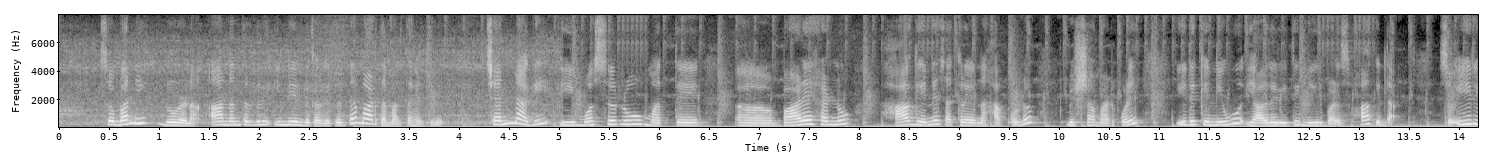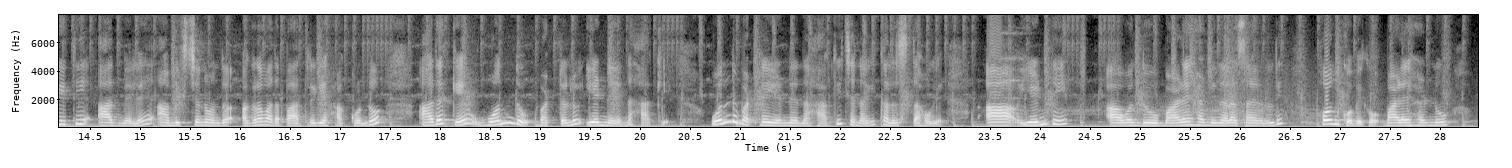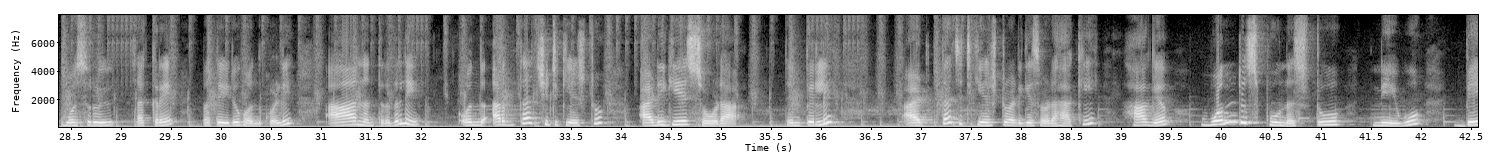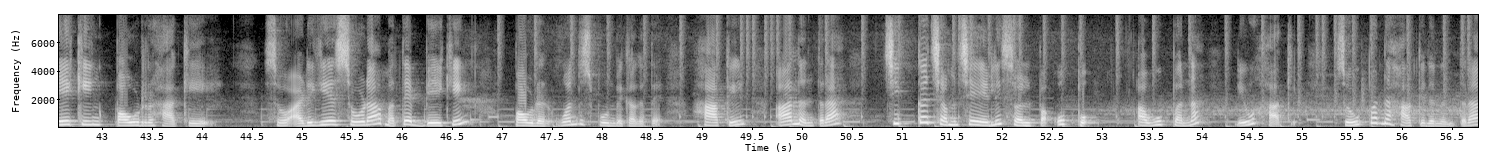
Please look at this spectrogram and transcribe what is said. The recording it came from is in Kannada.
ಸೊ ಬನ್ನಿ, ನೋಡೋಣ. ಆ ನಂತರದಲ್ಲಿ ಇನ್ನೇನು ಬೇಕಾಗುತ್ತೆ ಅಂತ ಮಾಡ್ತಾ ಮಾಡ್ತಾ ಹೇಳ್ತೀನಿ. ಚೆನ್ನಾಗಿ ಈ ಮೊಸರು ಮತ್ತು ಬಾಳೆಹಣ್ಣು ಹಾಗೇ ಸಕ್ಕರೆಯನ್ನು ಹಾಕ್ಕೊಂಡು ಮಿಶ್ರ ಮಾಡ್ಕೊಳ್ಳಿ. ಇದಕ್ಕೆ ನೀವು ಯಾವುದೇ ರೀತಿ ನೀರು ಬಳಸೋ ಹಾಗಿಲ್ಲ. ಸೊ ಈ ರೀತಿ ಆದಮೇಲೆ ಆ ಮಿಕ್ಸ್ಚರ್ನ ಒಂದು ಅಗಲವಾದ ಪಾತ್ರೆಗೆ ಹಾಕ್ಕೊಂಡು ಅದಕ್ಕೆ ಒಂದು ಬಟ್ಟಲು ಎಣ್ಣೆಯನ್ನು ಹಾಕಿ. ಒಂದು ಬಟ್ಲೆ ಎಣ್ಣೆಯನ್ನು ಹಾಕಿ ಚೆನ್ನಾಗಿ ಕಲಿಸ್ತಾ ಹೋಗಿ. ಆ ಎಣ್ಣೆ ಆ ಒಂದು ಬಾಳೆಹಣ್ಣಿನ ರಸಾಯನದಲ್ಲಿ ಹೊಂದ್ಕೋಬೇಕು. ಬಾಳೆಹಣ್ಣು, ಮೊಸರು, ಸಕ್ಕರೆ ಮತ್ತು ಇದು ಹೊಂದ್ಕೊಳ್ಳಿ. ಆ ನಂತರದಲ್ಲಿ ಒಂದು ಅರ್ಧ ಚಿಟಿಕೆಯಷ್ಟು ಅಡಿಗೆ ಸೋಡಾ. ನೆನಪಿರಲಿ? ಅರ್ಧ ಚಿಟಿಕೆಯಷ್ಟು ಅಡಿಗೆ ಸೋಡಾ ಹಾಕಿ, ಹಾಗೆ ಒಂದು ಸ್ಪೂನಷ್ಟು ನೀವು ಬೇಕಿಂಗ್ ಪೌಡ್ರ್ ಹಾಕಿ. ಸೊ, ಅಡಿಗೆ ಸೋಡಾ ಮತ್ತು ಬೇಕಿಂಗ್ ಪೌಡರ್ ಒಂದು ಸ್ಪೂನ್ ಬೇಕಾಗುತ್ತೆ. ಹಾಕಿ ಆ ನಂತರ ಚಿಕ್ಕ ಚಮಚೆಯಲ್ಲಿ ಸ್ವಲ್ಪ ಉಪ್ಪು. ಆ ಉಪ್ಪನ್ನು ನೀವು ಹಾಕಿ. ಸೊ ಉಪ್ಪನ್ನು ಹಾಕಿದ ನಂತರ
